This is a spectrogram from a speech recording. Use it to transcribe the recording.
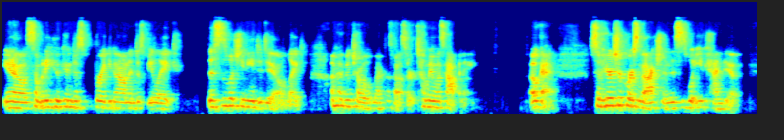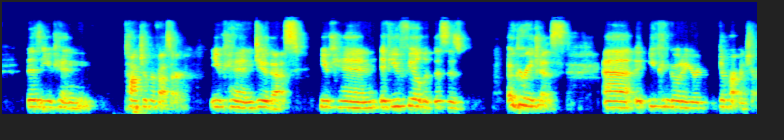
You know somebody who can just break it down and just be like this is what you need to do. Like i'm having trouble with my professor. Tell me what's happening. Okay so here's your course of action. This is what you can do. This you can talk to your professor. You can do this. You can if you feel that this is egregious uh, you can go to your department chair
